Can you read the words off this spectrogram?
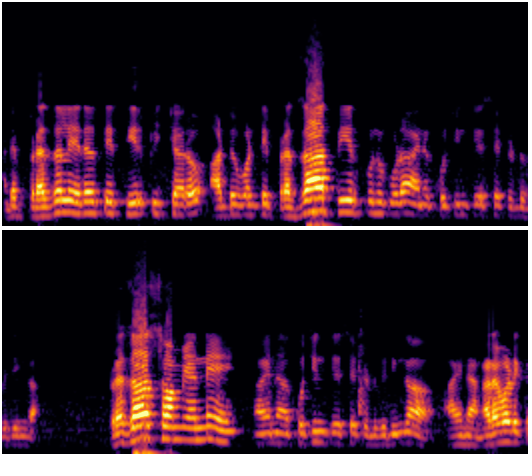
అంటే ప్రజలు ఏదైతే తీర్పు ఇచ్చారో అటువంటి ప్రజా తీర్పును కూడా ఆయన కోచింగ్ చేసేటువంటి విధంగా ప్రజాస్వామ్యాన్ని ఆయన కోచింగ్ చేసేటువంటి విధంగా ఆయన నడవడిక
